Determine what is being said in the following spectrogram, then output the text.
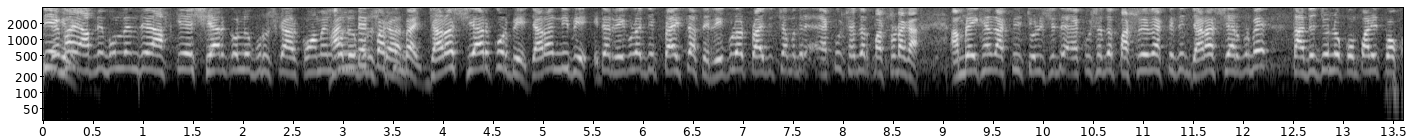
নিয়ে ভাই আপনি বললেন যে আজকে শেয়ার করলে পুরস্কার কমেন্ট করলে পুরস্কার। ভাই যারা শেয়ার করবে যারা নিবে এটা রেগুলার যে প্রাইস আছে রেগুলার প্রাইস হচ্ছে আমাদের একুশ হাজার পাঁচশো টাকা। আমরা এখানে রাখতেছি চল্লিশ হাজার একুশ হাজার পাঁচশো টাকা রাখতেছি যারা শেয়ার করবে তাদের জন্য কোম্পানির পক্ষ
